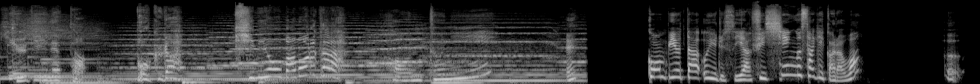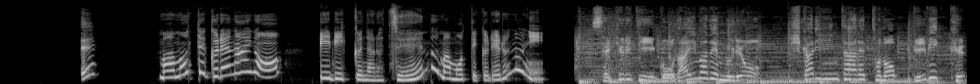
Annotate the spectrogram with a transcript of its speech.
QTnet。僕が君を守るから。本当に？え？コンピューターウイルスやフィッシング詐欺からは？え？守ってくれないの？ BBIQ なら全部守ってくれるのに。セキュリティ5台まで無料。光インターネットの BBIQ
